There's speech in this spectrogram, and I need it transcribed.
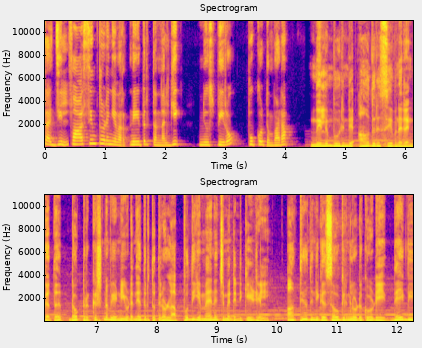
സജിൽ ഫാസിം തുടങ്ങിയവർ നേതൃത്വം നൽകി. News bureau Pookkottumpadam. നിലമ്പൂരിന്റെ ആതുര സേവന രംഗത്ത് ഡോക്ടർ കൃഷ്ണവേണിയുടെ നേതൃത്വത്തിലുള്ള പുതിയ മാനേജ്മെന്റിന്റെ കീഴിൽ അത്യാധുനിക സൗകര്യങ്ങളോടുകൂടി Devi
